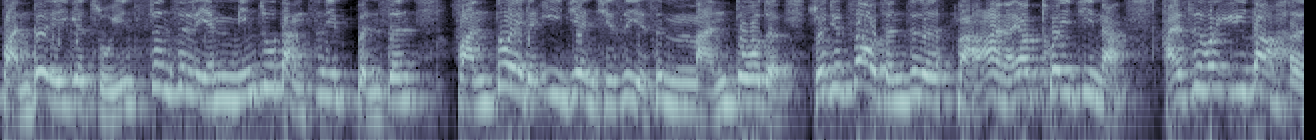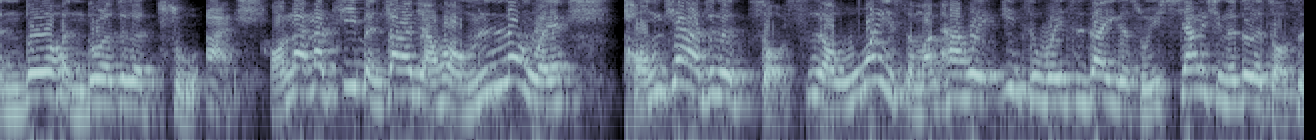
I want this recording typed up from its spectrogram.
反对的一个主因，甚至连民主党自己本身反对的意见其实也是蛮多的，所以就造成这个法案啊要推进啊，还是会遇到很多很多的这个阻碍哦。那那基本上来讲的话，我们认为铜价这个走势哦，为什么它会一直维持在一个属于箱型的这个走势？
